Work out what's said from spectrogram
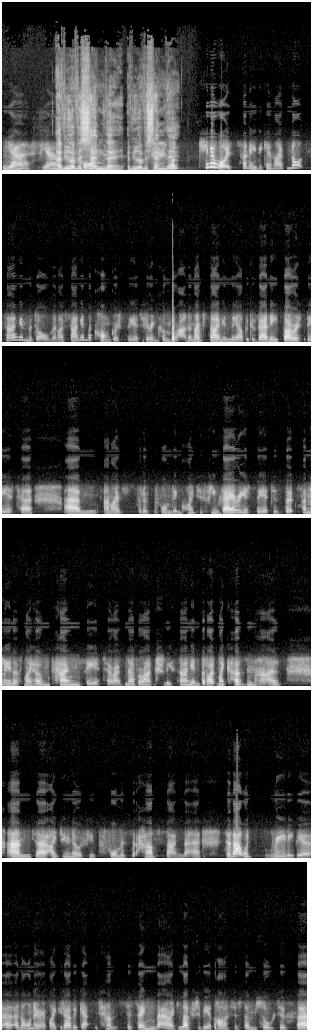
Yes, yes. Have you ever sang there? Have you ever sang there? Well, do you know what? It's funny because I've not sang in the Dolman. I've sang in the Congress Theatre in Cwmbran and I've sang in the Abergavenny Borough Theatre. Um, and I've sort of performed in quite a few various theatres, but funnily enough, my hometown theatre I've never actually sang in, but I, my cousin has, and uh, I do know a few performers that have sang there. So that would really be a, an honour if I could ever get the chance to sing there. I'd love to be a part of some sort of uh,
